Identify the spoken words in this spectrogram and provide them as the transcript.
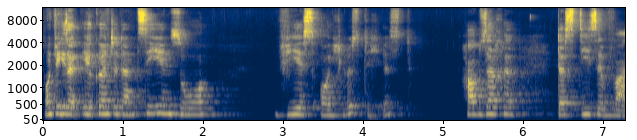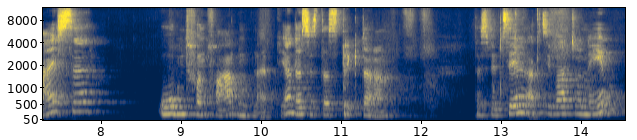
Und wie gesagt, ihr könntet dann ziehen, so wie es euch lustig ist. Hauptsache, dass diese weiße oben von Farben bleibt. Ja, das ist das Trick daran. Dass wir Zellenaktivator nehmen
